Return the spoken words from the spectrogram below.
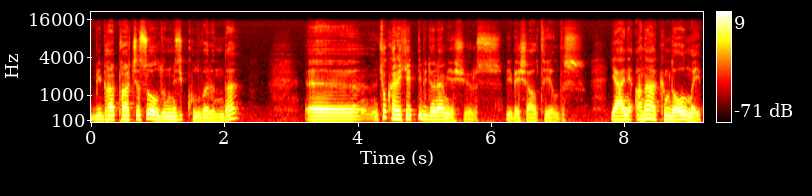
bir par- parçası olduğun müzik kulvarında e, çok hareketli bir dönem yaşıyoruz bir 5-6 yıldır. Yani ana akımda olmayıp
